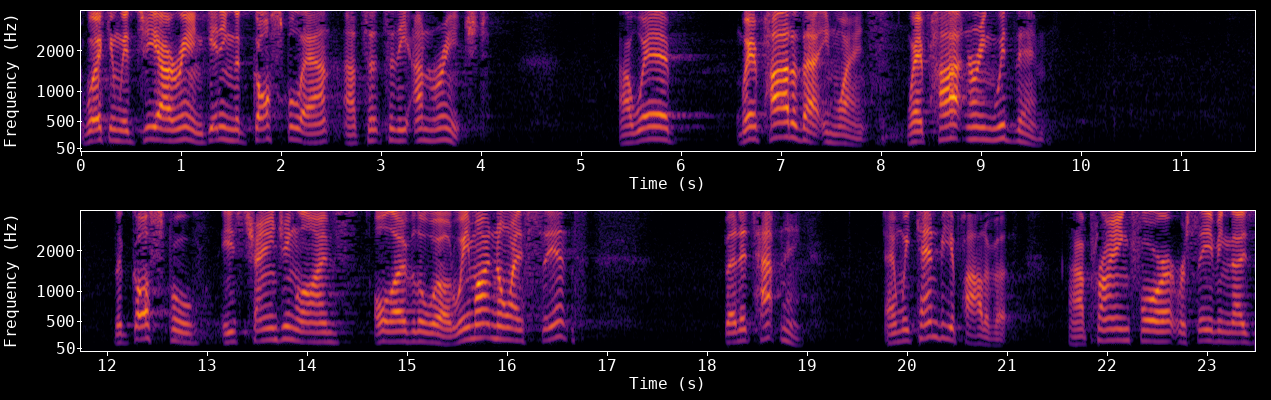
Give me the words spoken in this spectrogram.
working with GRN, getting the gospel out to, to the unreached. Uh, we're, we're part of that in ways. We're partnering with them. The gospel is changing lives all over the world. We mightn't always see it, but it's happening. And we can be a part of it. Uh, praying for it, receiving those,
